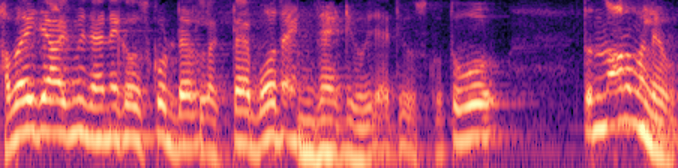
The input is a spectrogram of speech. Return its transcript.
हवाई जहाज़ में जाने का उसको डर लगता है, बहुत एंग्जाइटी हो जाती है उसको। तो वो तो नॉर्मल है वो।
